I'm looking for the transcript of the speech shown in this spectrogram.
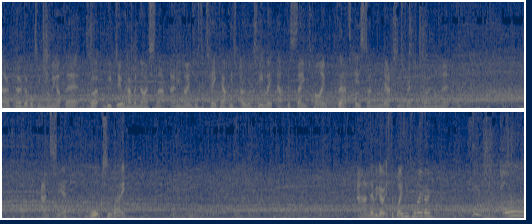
No, no double team coming up there, but we do have a nice slap, and he manages to take out his own teammate at the same time. That is some nasty stretches going on there. And CF walks away. And there we go, it's the Blazing Tornado. Oh!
